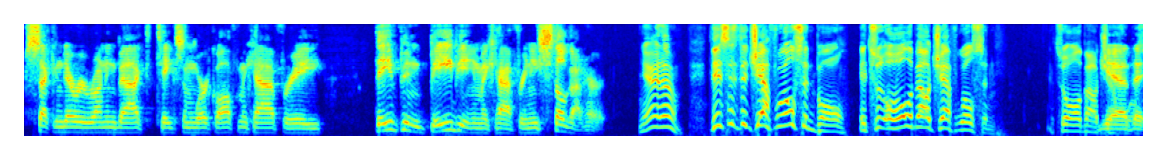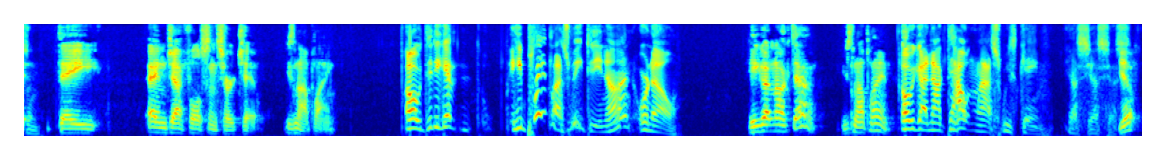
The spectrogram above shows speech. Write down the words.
secondary running back to take some work off McCaffrey. They've been babying McCaffrey and he still got hurt. Yeah, I know. This is the Jeff Wilson Bowl. It's all about Jeff Wilson. It's all about Jeff yeah, Wilson. they, they and Jeff Wilson's hurt too. He's not playing. oh, did he get? He played last week, did he not? Or no? He got knocked out. He's not playing. Oh, he got knocked out in last week's game. Yes, yes, yes. Yep.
